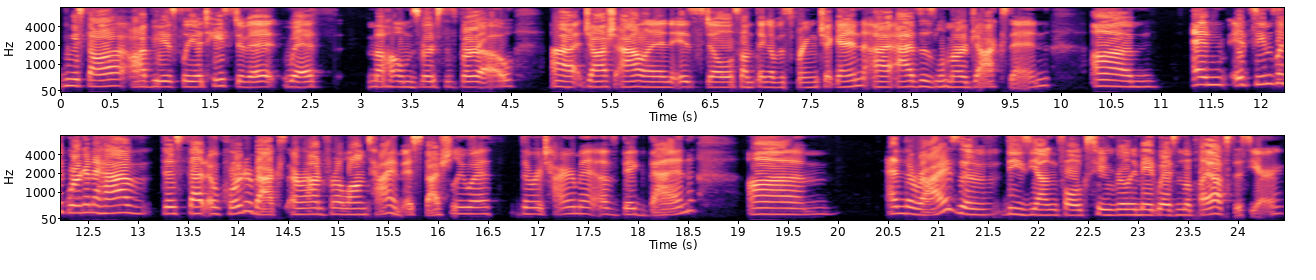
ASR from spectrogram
we saw obviously a taste of it with Mahomes versus Burrow. Uh, Josh Allen is still something of a spring chicken, uh, as is Lamar Jackson. Um, and it seems like we're going to have this set of quarterbacks around for a long time, especially with the retirement of Big Ben um, and the rise of these young folks who really made waves in the playoffs this year.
